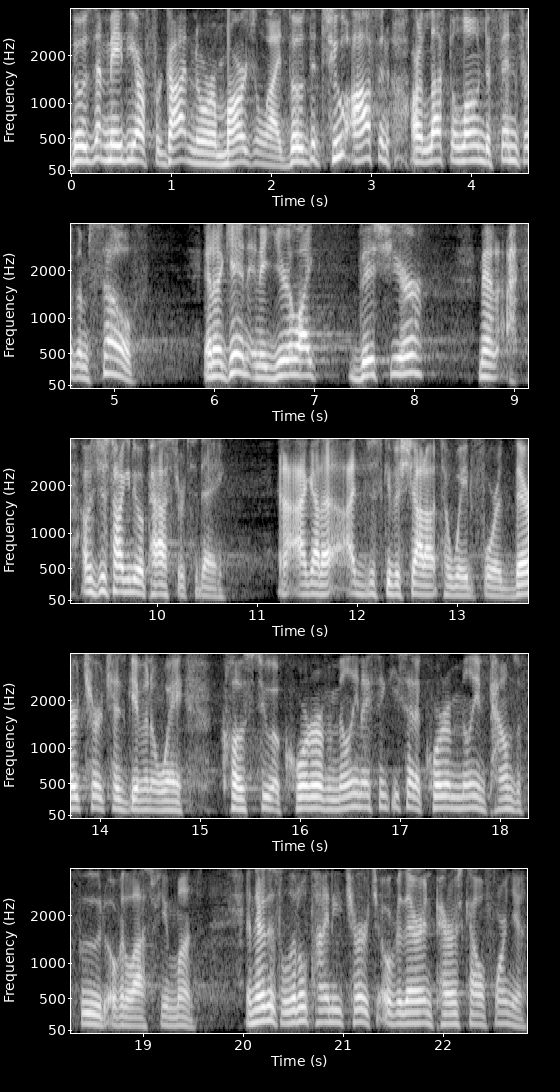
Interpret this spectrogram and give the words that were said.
those that maybe are forgotten or are marginalized, those that too often are left alone to fend for themselves. And again, in a year like this year, man, I was just talking to a pastor today, and I gotta I just give a shout out to Wade Ford. Their church has given away close to a quarter of a million, I think he said, a quarter of a million pounds of food over the last few months. And they're this little tiny church over there in Perris, California.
